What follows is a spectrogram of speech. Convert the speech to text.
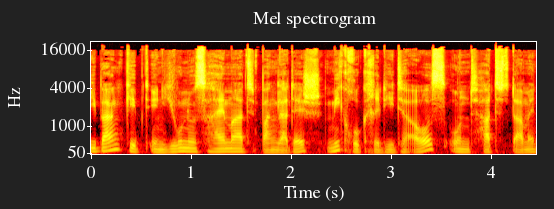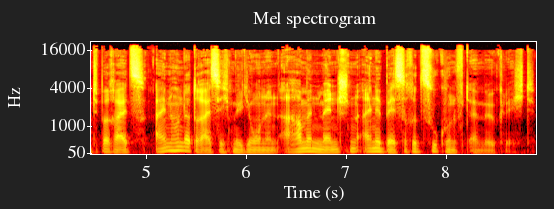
Die Bank gibt in Yunus Heimat Bangladesch Mikrokredite aus und hat damit bereits 130 Millionen armen Menschen eine bessere Zukunft ermöglicht.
